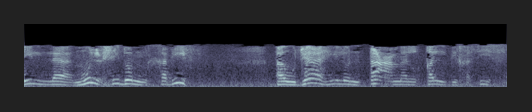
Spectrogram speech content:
إلا ملحد خبيث أو جاهل أعمى القلب خسيس.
